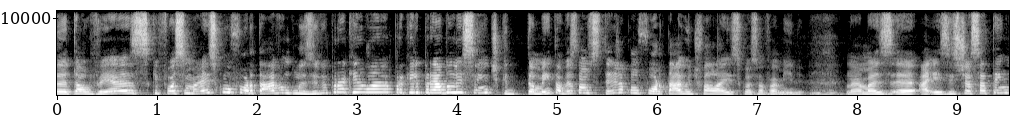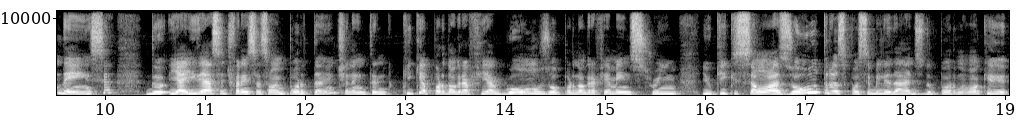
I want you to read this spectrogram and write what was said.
eh, talvez que fosse mais confortável, inclusive para aquele pré-adolescente que também talvez não esteja confortável de falar isso com a sua família, né? Mas a- existe essa tendência do, e aí essa diferenciação é importante, né? Entre o que que é pornografia gonzo ou pornografia mainstream e o que que são as outras possibilidades do pornô que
